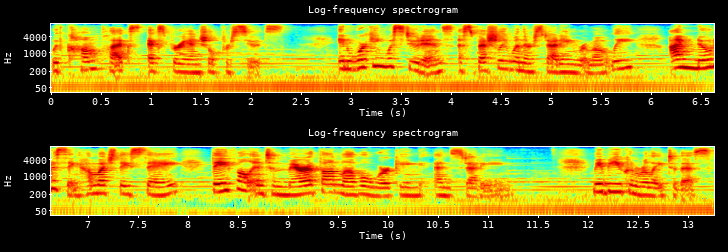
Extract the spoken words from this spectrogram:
with complex experiential pursuits. In working with students, especially when they're studying remotely, I'm noticing how much they say they fall into marathon level working and studying. Maybe you can relate to this.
